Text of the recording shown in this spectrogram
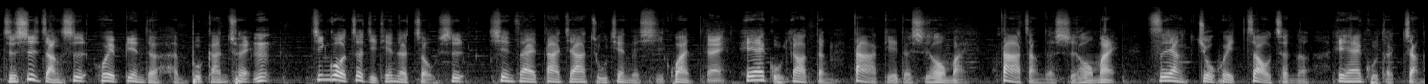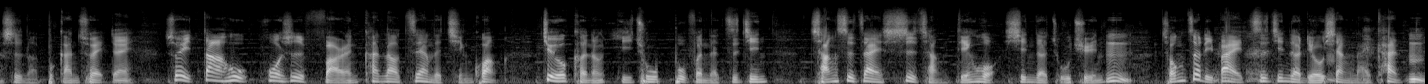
只是涨势会变得很不干脆。嗯，经过这几天的走势。现在大家逐渐的习惯，对 AI 股要等大跌的时候买，大涨的时候卖，这样就会造成呢 AI 股的涨势呢不干脆。对，所以大户或是法人看到这样的情况，就有可能移出部分的资金，尝试在市场点火新的族群。嗯，从这礼拜资金的流向来看，嗯，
